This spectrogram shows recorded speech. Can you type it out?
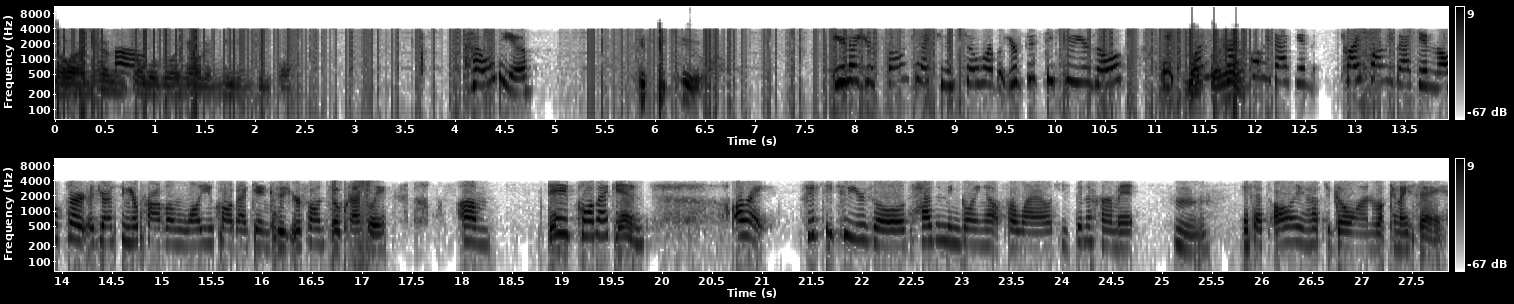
So I'm having Oh. trouble going out and meeting people. How old are you? Fifty-two. You know your phone connection is so horrible. You're 52 years old. Wait, Yes, why don't you I try am. call me back in? Try call me back in, and I'll start addressing your problem while you call back in because your phone's so crackly. Um, Dave, call back in. All right, 52 years old, hasn't been going out for a while. He's been a hermit. Hmm. If that's all I have to go on, what can I say?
